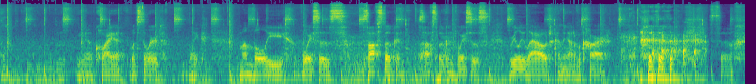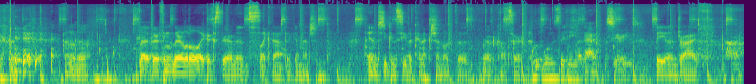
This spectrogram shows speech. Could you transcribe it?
you know, quiet. What's the word? Like mumbly voices, soft-spoken, soft-spoken voices, really loud coming out of a car. so I don't know, but there are things, there are little like experiments like that that get mentioned, and you can see the connection with the road concert. What, what was the name of that series? Bathe and drive. Uh,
